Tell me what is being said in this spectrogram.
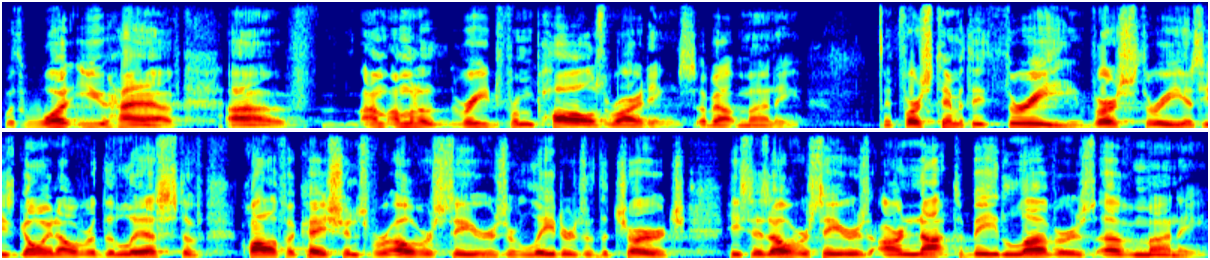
with what you have. Uh, I'm, I'm going to read from Paul's writings about money. In 1 Timothy 3, verse 3, as he's going over the list of qualifications for overseers or leaders of the church, he says, Overseers are not to be lovers of money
